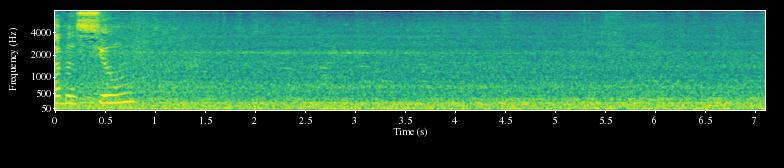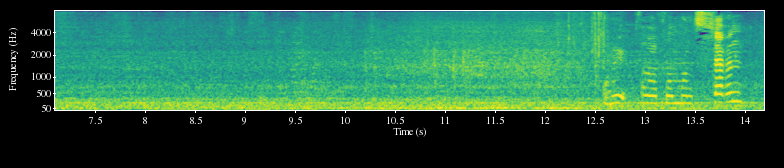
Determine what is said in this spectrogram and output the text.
Navension Route uh, 517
